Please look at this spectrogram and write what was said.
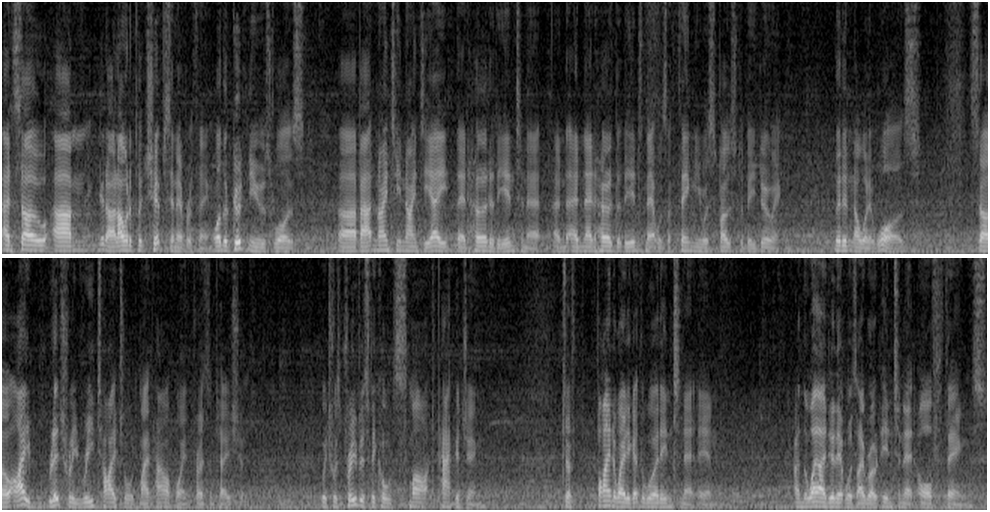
And so, um, you know, and I would have put chips in everything. Well, the good news was, uh, about 1998, they'd heard of the internet, and, and they'd heard that the internet was a thing you were supposed to be doing. They didn't know what it was. So I literally retitled my PowerPoint presentation, which was previously called Smart Packaging, find a way to get the word internet in. And the way I did it was I wrote Internet of Things.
